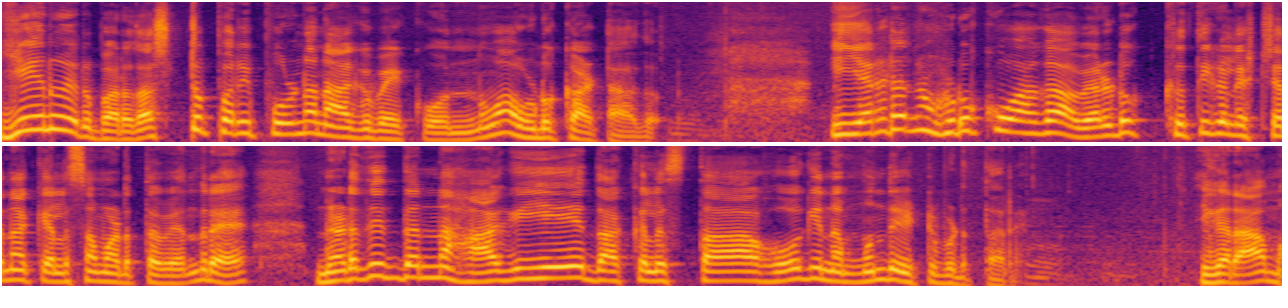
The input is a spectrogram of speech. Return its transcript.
ಏನೂ ಇರಬಾರದು. ಅಷ್ಟು ಪರಿಪೂರ್ಣನಾಗಬೇಕು ಅನ್ನುವ ಹುಡುಕಾಟ ಅದು. ಈ ಎರಡನ್ನು ಹುಡುಕುವಾಗ ಅವೆರಡು ಕೃತಿಗಳು ಎಷ್ಟು ಚೆನ್ನಾಗಿ ಕೆಲಸ ಮಾಡ್ತವೆ ಅಂದರೆ ನಡೆದಿದ್ದನ್ನು ಹಾಗೆಯೇ ದಾಖಲಿಸ್ತಾ ಹೋಗಿ ನಮ್ಮ ಮುಂದೆ ಇಟ್ಟುಬಿಡ್ತಾರೆ. ಈಗ ರಾಮ,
